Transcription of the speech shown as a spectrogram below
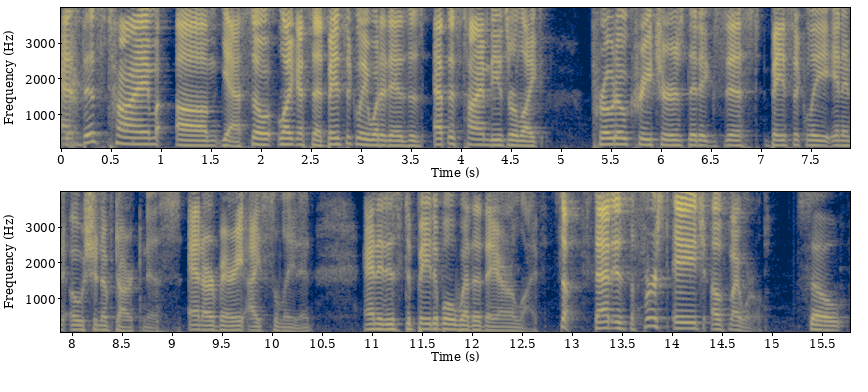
at this time, um, yeah. So like I said, basically what it is is at this time these are like proto creatures that exist basically in an ocean of darkness and are very isolated, and it is debatable whether they are alive. So that is the first age of my world. So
